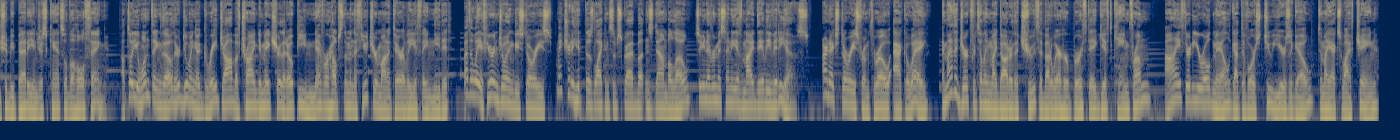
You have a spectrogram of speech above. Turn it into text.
should be petty and just cancel the whole thing. I'll tell you one thing though, they're doing a great job of trying to make sure that OP never helps them in the future monetarily if they need it. By the way, if you're enjoying these stories, make sure to hit those like and subscribe buttons down below so you never miss any of my daily videos. Our next story is from Throw Ack Away, Am I the jerk for telling my daughter the truth about where her birthday gift came from? I, 30 year old male, got divorced two years ago to my ex wife Jane,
